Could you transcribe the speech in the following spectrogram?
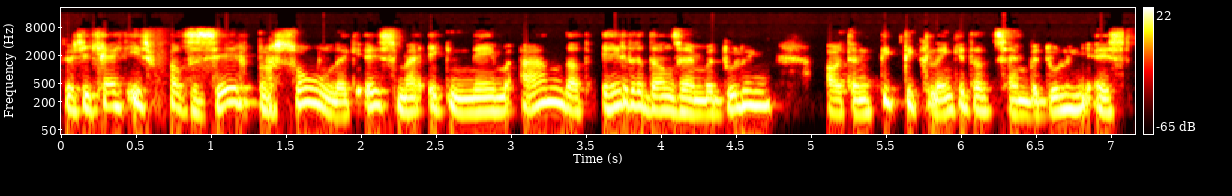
Dus je krijgt iets wat zeer persoonlijk is, maar ik neem aan dat eerder dan zijn bedoeling authentiek te klinken, dat zijn bedoeling is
